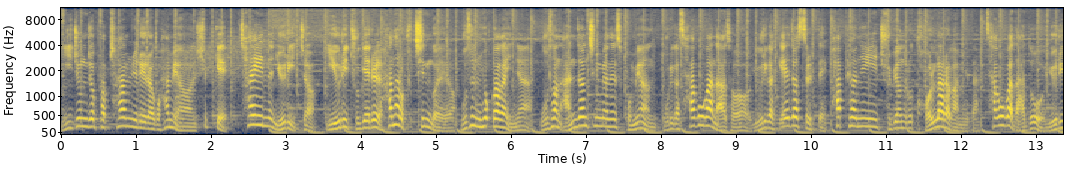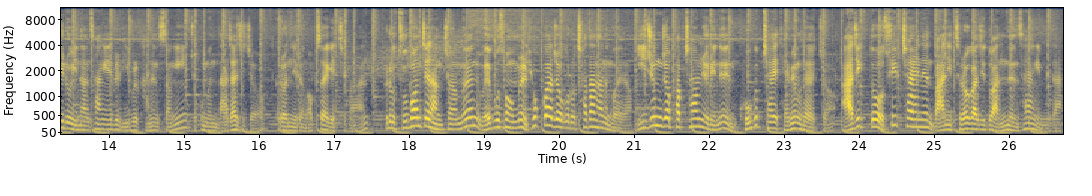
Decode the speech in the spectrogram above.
이중접합 차함유리라고 하면 쉽게 차에 있는 유리 있죠. 이 유리 두 개를 하나로 붙이는 거예요. 무슨 효과가 있냐? 우선 안전 측면에서 보면 우리가 사고가 나서 유리가 깨졌을 때 파편이 주변으로 덜 날아갑니다. 사고가 나도 유리로 인한 상해를 입을 가능성이 조금은 낮아지죠. 그런 일은 없어야겠지만. 그리고 두 번째 장점은 외부 소음을 효과적으로 차단하는 거예요. 이중접합 차음 유리는 고급차의 대명사였죠. 아직도 수입차에는 많이 들어가지도 않는 사양입니다.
